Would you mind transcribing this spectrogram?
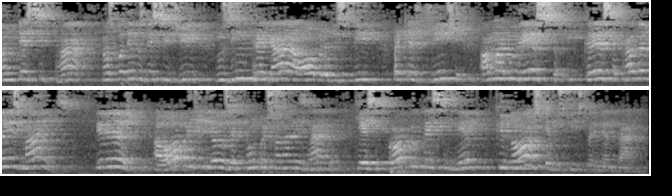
antecipar, nós podemos decidir nos entregar à obra do Espírito para que a gente amadureça e cresça cada vez mais. E veja, a obra de Deus é tão personalizada que esse próprio crescimento que nós temos que experimentar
